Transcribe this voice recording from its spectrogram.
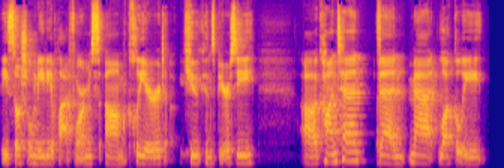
these social media platforms um, cleared Q conspiracy uh, content, then Matt luckily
